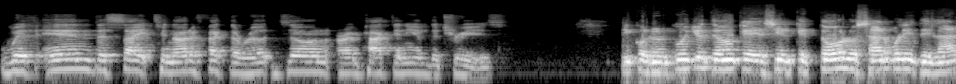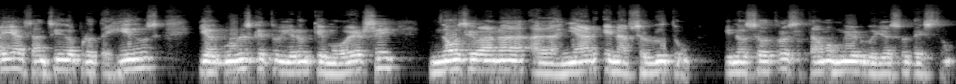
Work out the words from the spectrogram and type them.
within the site to not affect the root zone or impact any of the trees. Y con orgullo tengo que decir que todos los árboles del área han sido protegidos y algunos que tuvieron que moverse no se van a, a dañar en absoluto. Y nosotros estamos muy orgullosos de esto.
